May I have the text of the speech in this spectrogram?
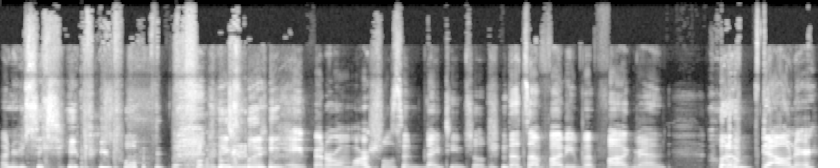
168 people, Fuck, dude. including eight federal marshals and 19 children. That's not funny, but fuck, man. What a downer.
